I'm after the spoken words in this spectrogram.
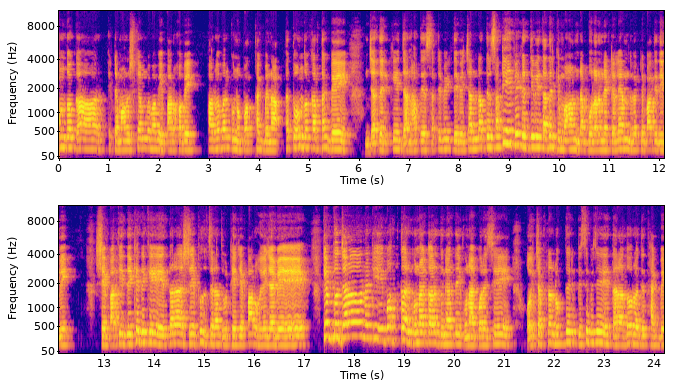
অন্ধকার একটা মানুষ কেমন ভাবে পার হবে? পার হবার কোনো পথ থাকবে না। এত অন্ধকার থাকবে, যাদেরকে জান্নাতের সার্টিফিকেট দেবে, জান্নাতের সার্টিফিকেট দিবে, তাদেরকে মহান রাব্বুল আলামিন একটা ল্যাম্প দেবে, একটা বাতি দিবে। সে বাতি দেখে দেখে তারা সে ফুলচেরাত উঠে যে পার হয়ে যাবে। কিন্তু যারা নাকি বৎকার গুণাকার দুনিয়াতে গুণা করেছে, ওই চাপটা লোকদের পিছে পিছে তারা দৌড়াতে থাকবে।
